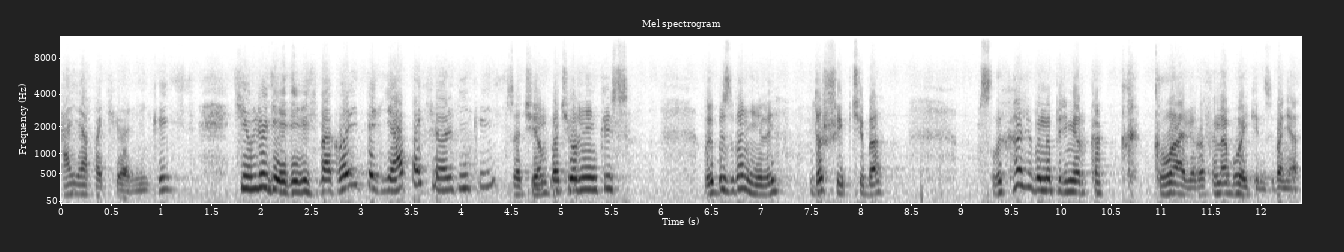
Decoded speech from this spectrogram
А я почерненькой. Чем людей это беспокоит, так я почерненькой. Зачем почерненькой? Вы бы звонили, да шибче бы. Слыхали вы, например, как Клаверов и Набойкин звонят?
